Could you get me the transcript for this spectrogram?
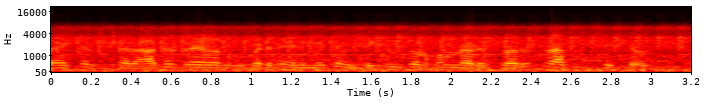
బైకర్స్ ఆటో డ్రైవర్లకు పెడితే హెల్మెట్ దిక్కులు తొడకుండా నడుస్తారు ట్రాఫిక్ చెక్ అవుతుంది.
